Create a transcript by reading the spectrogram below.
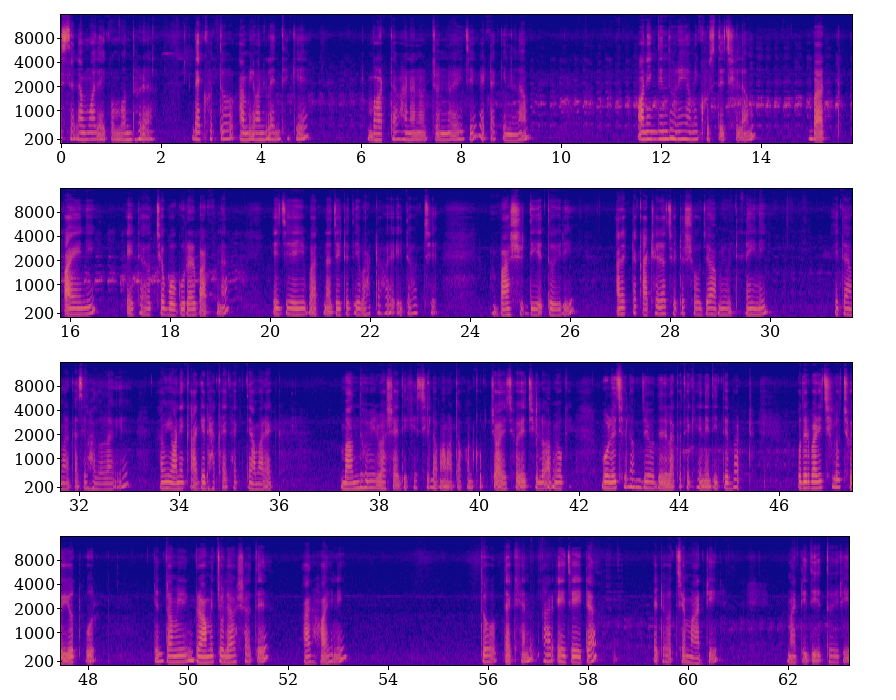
আসসালামু আলাইকুম বন্ধুরা। দেখো তো, আমি অনলাইন থেকে ভর্তা বানানোর জন্য এই যে এটা কিনলাম। অনেক দিন ধরেই আমি খুঁজতেছিলাম বাট পাইনি। এটা হচ্ছে বগুড়ার বাটনা। এই যে এই বাটনা যেটা দিয়ে বাটা হয়, এটা হচ্ছে বাঁশ দিয়ে তৈরি। আর একটা কাঠের আছে, ওইটা সোজা আমি ওইটা নেই নেই। এটা আমার কাছে ভালো লাগে। আমি অনেক আগে ঢাকায় থাকতে আমার এক বান্ধবীর বাসায় দেখেছিলাম, আমার তখন খুব চয়েস হয়েছিল। আমি ওকে বলেছিলাম যে ওদের এলাকা থেকে এনে দিতে বাট ওদের বাড়ি ছিল সৈয়দপুর। কিন্তু আমি গ্রামে চলে আসাতে আর হয়নি। তো দেখেন, আর এই যে এটা এটা হচ্ছে মাটি মাটি দিয়ে তৈরি।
